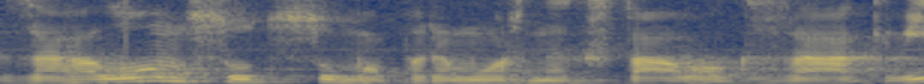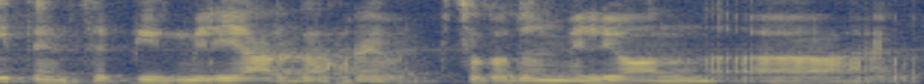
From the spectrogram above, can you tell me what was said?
Загалом суд сума переможних ставок за квітень це півмільярда гривень, 501 мільйон е, гривень.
